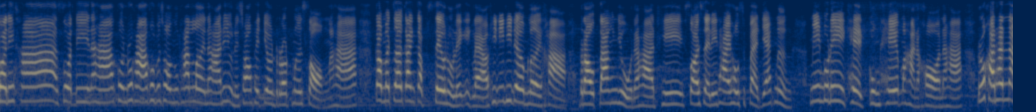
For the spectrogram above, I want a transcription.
สวัสดีค่ะ สวัสดีนะคะ คุณลูกค้าคุณผู้ชมทุกท่านเลยนะคะ ที่อยู่ในช่องเพชรยนต์รถมือสองนะคะกลับมาเจอกันกับเซลล์หนูเล็กอีกแล้ว ที่นี่ที่เดิมเลยค่ะ เราตั้งอยู่นะคะ ที่ซอยเสรีไทย 68 แยกหนึ่งมีนบุรีเขตกรุงเทพมหานครนะคะ ลูกค้าท่านไหน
